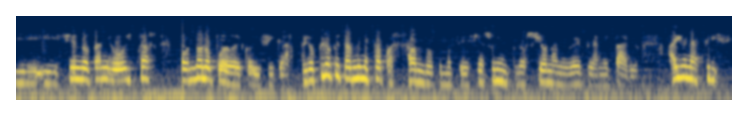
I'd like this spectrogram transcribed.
y, siendo tan egoístas, no lo puedo decodificar, pero creo que también está pasando, como te decía, es una implosión a nivel planetario. Hay una crisis.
